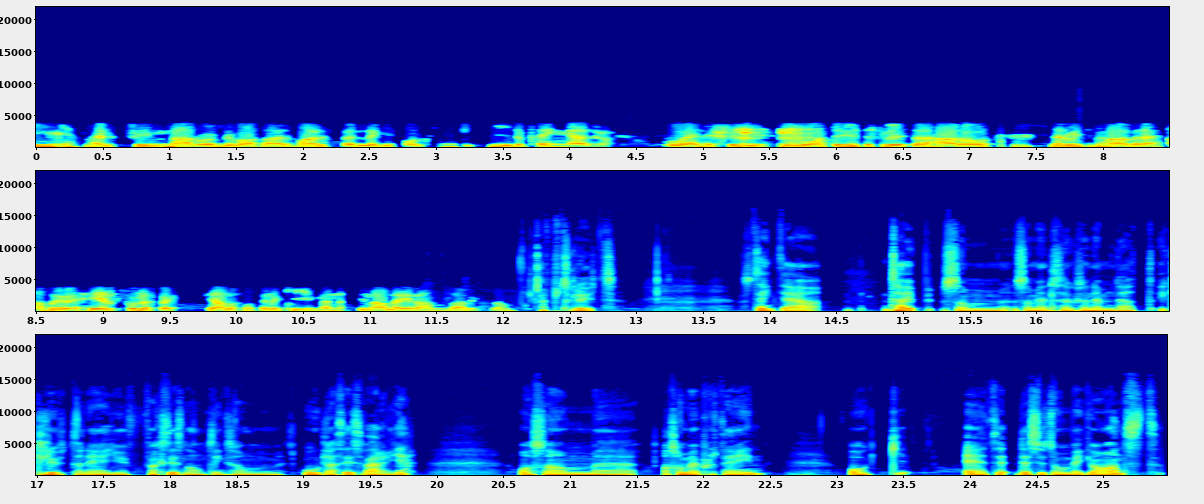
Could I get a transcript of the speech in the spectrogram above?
ingen som helst skillnad. Och det var så här, varför lägger folk så mycket tid och pengar och energi på att utesluta det här och, när de inte behöver det? Alltså helt full respekt till alla som har celiaki, men till alla er andra liksom. Absolut. Så tänkte jag, typ som, som Elsa också nämnde, att gluten är ju faktiskt någonting som odlas i Sverige och som, eh, och som är protein och är dessutom veganskt.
